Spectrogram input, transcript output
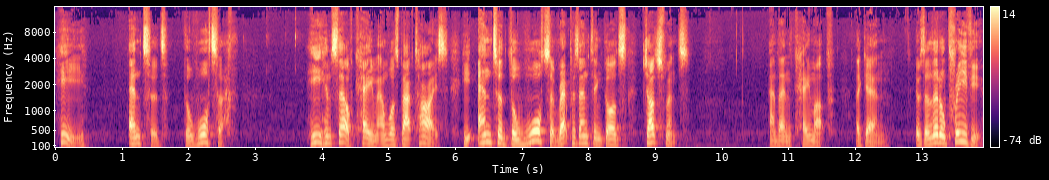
he entered the water. He himself came and was baptized. He entered the water representing God's judgment and then came up again. It was a little preview,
